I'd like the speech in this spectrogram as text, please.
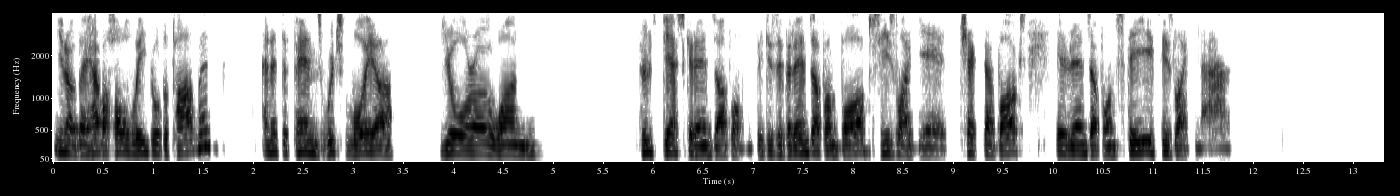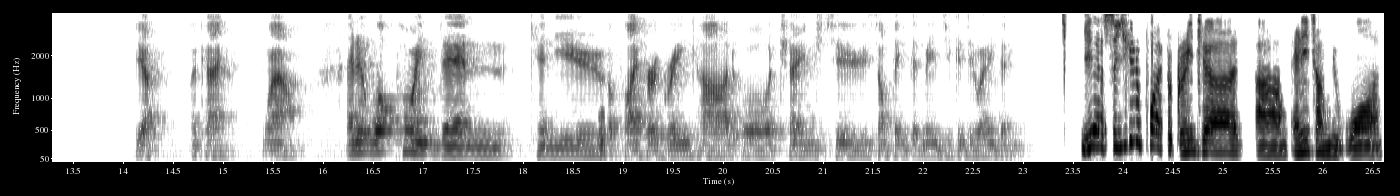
you know, they have a whole legal department, and it depends which lawyer your O1 whose desk it ends up on. Because if it ends up on Bob's, he's like, yeah, check that box. If it ends up on Steve's, he's like, nah, Yeah. Okay. Wow. And at what point then can you apply for a green card or change to something that means you can do anything? Yeah, so you can apply for green card um, anytime you want,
